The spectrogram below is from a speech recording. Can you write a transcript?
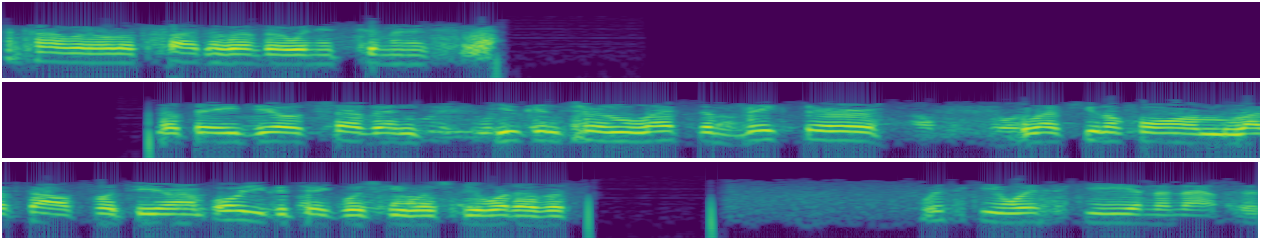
Tower, lot 5 November, we need 2 minutes. Delta 807, you can turn left of Victor, left uniform, left alpha to your amp, or you could take whiskey, whiskey, whatever. Whiskey, whiskey, and then that, uh,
